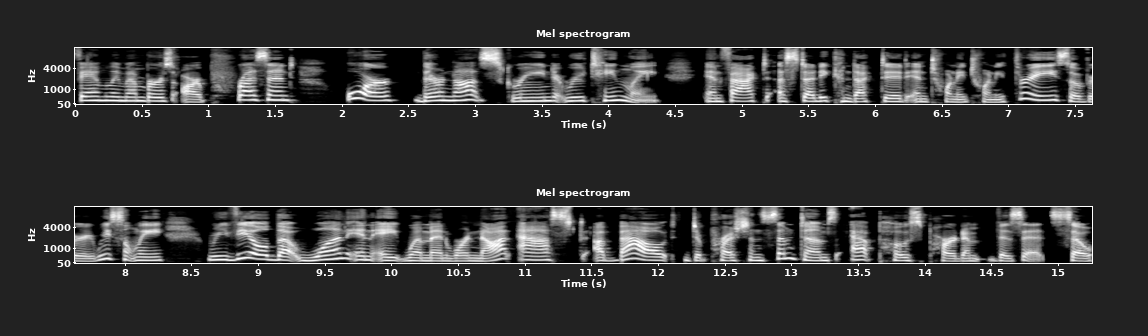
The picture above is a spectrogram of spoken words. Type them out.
family members are present or they're not screened routinely. In fact, a study conducted in 2023, so very recently, revealed that one in eight women were not asked about depression symptoms at postpartum visits. So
